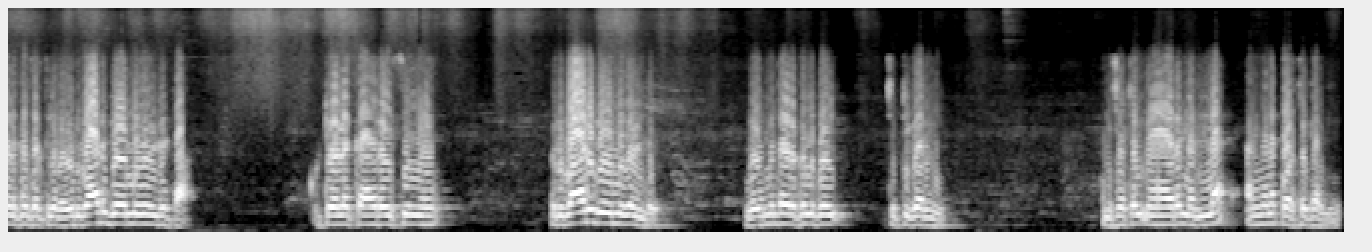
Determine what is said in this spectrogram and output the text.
നടക്കുന്ന സ്ഥലത്തേക്ക് ഒരുപാട് ഒരുപാട് ഗെയിമുകളുണ്ട് കേട്ടോ. കുട്ടികളൊക്കെ റേസിങ് ഒരുപാട് ഗെയിമുകളുണ്ട് ഗവൺമെന്റ് അവിടെ പോയി ചുറ്റിക്കറങ്ങി. അതിനുശേഷം നേരെ മെല്ലെ അങ്ങനെ പുറത്തേക്ക് ഇറങ്ങി.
